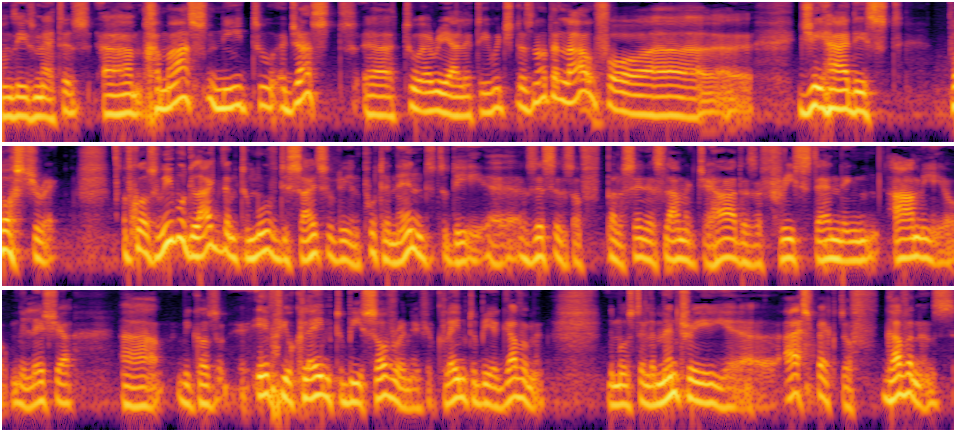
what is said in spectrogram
on these matters. Um, Hamas need to adjust uh, to a reality which does not allow for uh, jihadist posturing. Of course, we would like them to move decisively and put an end to the uh, existence of Palestinian Islamic Jihad as a freestanding army or militia uh, because if you claim to be sovereign, if you claim to be a government, the most elementary uh, aspect of governance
